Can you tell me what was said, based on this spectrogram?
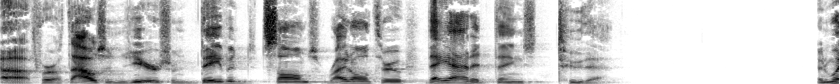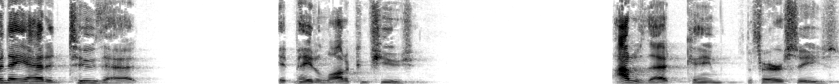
uh, for a thousand years, from David, Psalms, right on through. They added things to that. And when they added to that, it made a lot of confusion. Out of that came the Pharisees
